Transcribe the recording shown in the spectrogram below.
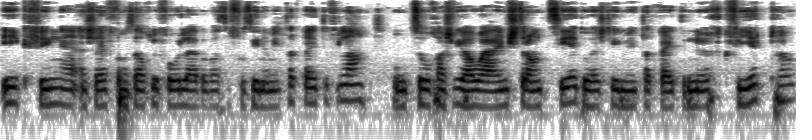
ich finde, ein Chef muss auch ein bisschen vorleben, was er von seinen Mitarbeitern verlangt. Und so kannst du wie auch an einem Strang ziehen. Du hast deine Mitarbeiter nicht geführt, halt,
